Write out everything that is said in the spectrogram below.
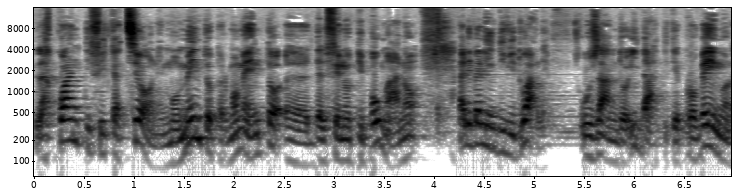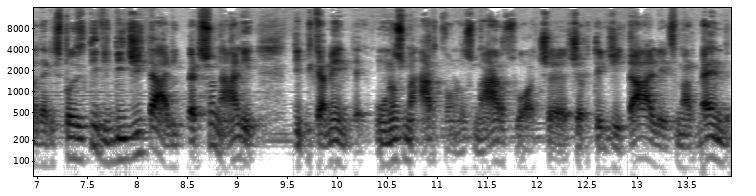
la quantificazione momento per momento eh, del fenotipo umano a livello individuale usando i dati che provengono da dispositivi digitali personali, tipicamente uno smartphone, lo smartwatch, certi digitali, smartband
